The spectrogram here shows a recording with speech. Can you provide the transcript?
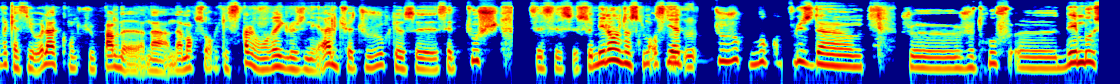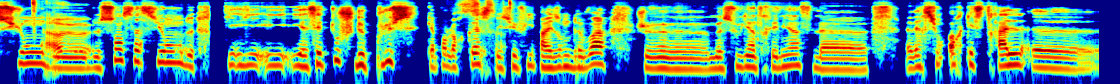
vrai qu'à ce niveau-là, quand tu parles d'un- morceau orchestral, en règle générale, tu as toujours que cette touche, ce mélange d'instruments. Il y a Mm, mm. toujours beaucoup plus d'un, je, je trouve, euh, d'émotion, Ah de, de sensations. De, il, y a cette touche de plus qu'apporte l'orchestre. Il suffit, par exemple, de voir. Je me souviens très bien, c'est la, la version orchestrale, euh,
